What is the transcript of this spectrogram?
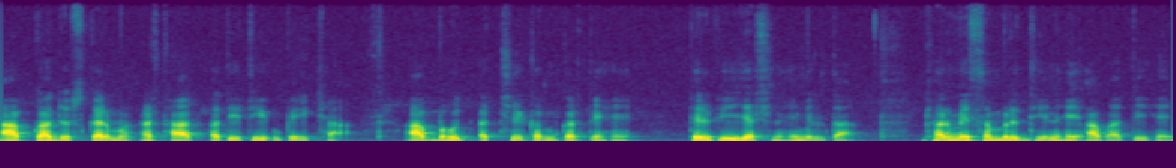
आपका दुष्कर्म अर्थात अतिथि उपेक्षा। आप बहुत अच्छे कर्म करते हैं, फिर भी यश नहीं मिलता। घर में समृद्धि नहीं आ पाती है।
